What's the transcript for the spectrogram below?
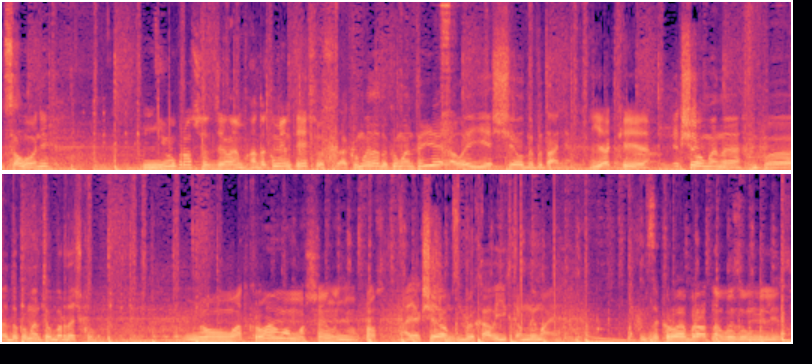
У салоні. Не вопрос, сейчас сделаем. А документы есть у вас? Так, у мене документи є, але є ще одне питання. Яке? Якщо у мене е, документи у бардачку, Ну, откроем вам машину, не вопрос. а якщо я вам збрехав, їх там немає. Закрой обратно, вызову милицию.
